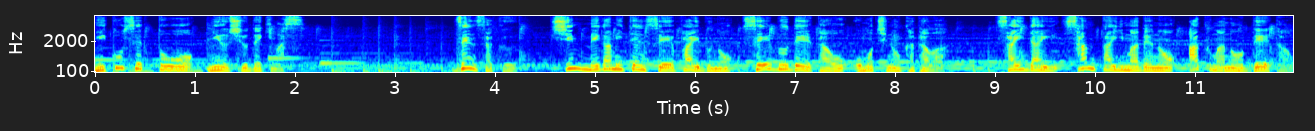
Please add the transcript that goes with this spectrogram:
2個セットを入手できます。前作「新女神転生5」のセーブデータをお持ちの方は最大3体までの悪魔のデータを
